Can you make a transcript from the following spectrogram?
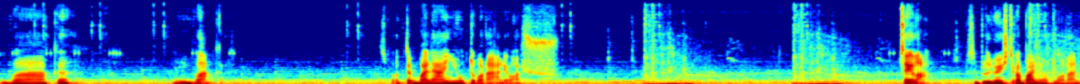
Vaca. E vaca. Você pode trabalhar em outro horário, eu acho. Sei lá. Simplesmente trabalha em outro horário.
